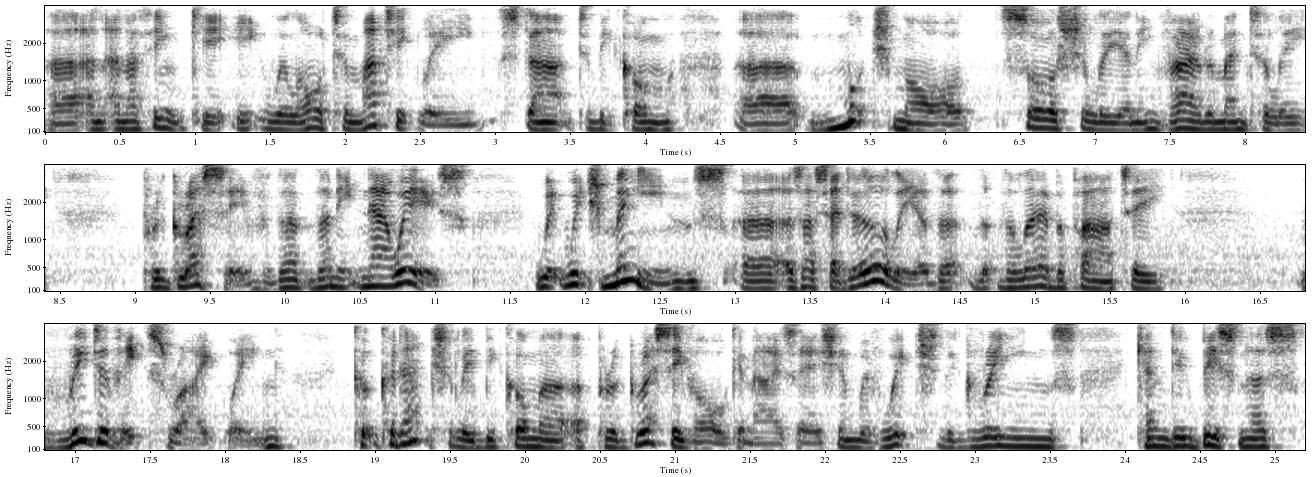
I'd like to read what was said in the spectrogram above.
Uh, and, and I think it, it, will automatically start to become uh, much more socially and environmentally progressive than, than it now is, which means, uh, as I said earlier, that, that the Labour Party, rid of its right wing, could, could actually become a, a progressive organisation with which the Greens can do business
